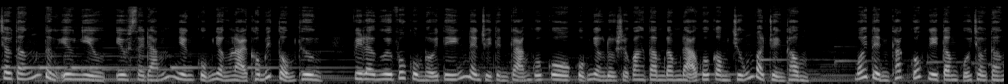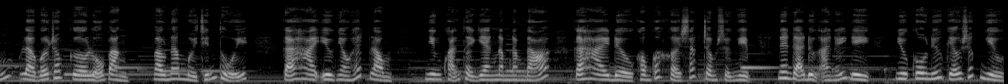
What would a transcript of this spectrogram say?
Châu Tấn từng yêu nhiều, yêu say đắm nhưng cũng nhận lại không ít tổn thương. Vì là người vô cùng nổi tiếng nên chuyện tình cảm của cô cũng nhận được sự quan tâm đông đảo của công chúng và truyền thông. Mối tình khắc cốt ghi tâm của Châu Tấn là với rocker Lỗ Bằng vào năm 19 tuổi. Cả hai yêu nhau hết lòng, nhưng khoảng thời gian 5 năm đó, cả hai đều không có khởi sắc trong sự nghiệp nên đã đường ai nấy đi, dù cô níu kéo rất nhiều.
